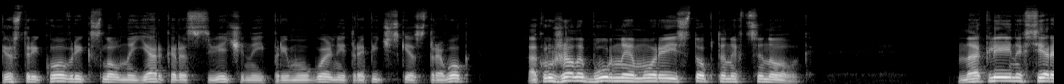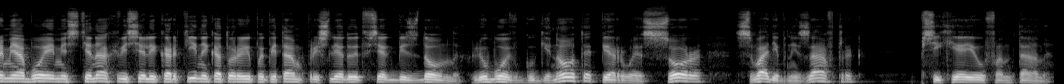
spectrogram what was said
Пестрый коврик, словно ярко рассвеченный прямоугольный тропический островок, окружало бурное море истоптанных циновок. На оклеенных серыми обоями стенах висели картины, которые по пятам преследуют всех бездомных. «Любовь Гугенота», «Первая ссора», «Свадебный завтрак», «Психея у фонтана».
